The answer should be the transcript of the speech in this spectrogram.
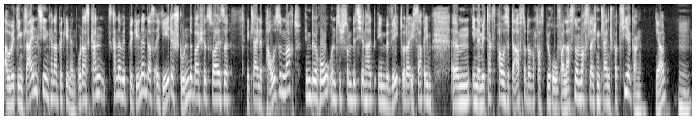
Aber mit den kleinen Zielen kann er beginnen. Oder es kann, es kann damit beginnen, dass er jede Stunde beispielsweise eine kleine Pause macht im Büro und sich so ein bisschen halt eben bewegt. Oder ich sage ihm, ähm, in der Mittagspause darfst du dann noch das Büro verlassen und machst vielleicht einen kleinen Spaziergang. Ja, mhm.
